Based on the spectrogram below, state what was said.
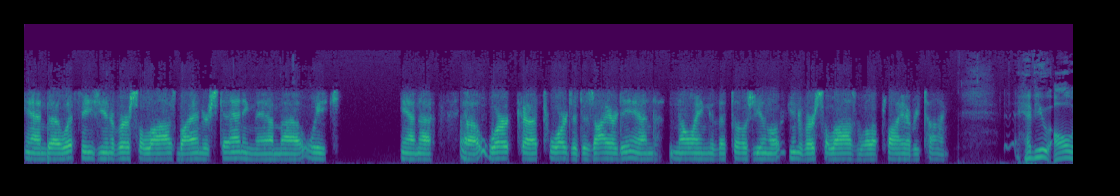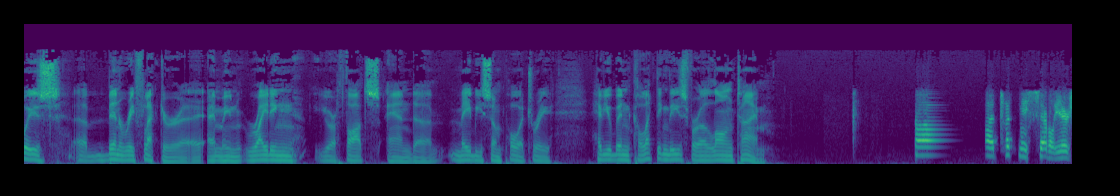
And uh, with these universal laws, by understanding them, uh, we can uh, uh, work uh, towards a desired end, knowing that those uni- universal laws will apply every time. Have you always uh, been a reflector? Uh, I mean, writing your thoughts and uh, maybe some poetry. Have you been collecting these for a long time? Uh, it took me several years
